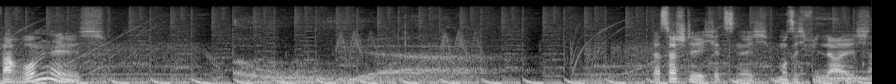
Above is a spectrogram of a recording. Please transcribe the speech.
Warum nicht? Das verstehe ich jetzt nicht. Muss ich vielleicht.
